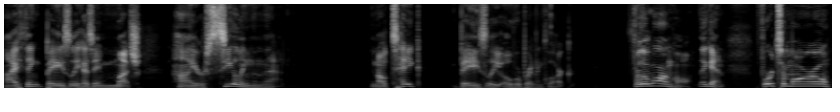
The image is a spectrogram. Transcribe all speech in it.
I think Bazley has a much higher ceiling than that. And I'll take Bazley over Brandon Clarke for the long haul. Again, for tomorrow,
